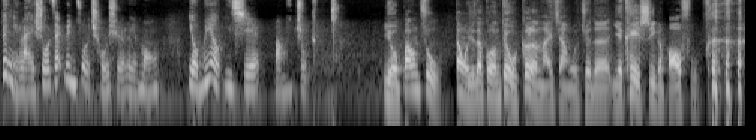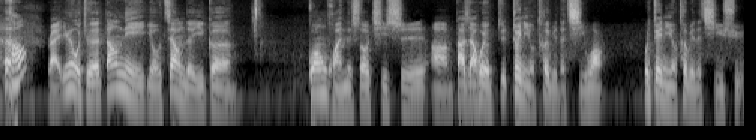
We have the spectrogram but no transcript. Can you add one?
对你来说，在运作求学联盟有没有一些帮助？有帮助，但我觉得在过程对我个人来讲，我觉得也可以是一个包袱。哦，Right，因为我觉得当你有这样的一个光环的时候，其实啊，大家会有对对你有特别的期望。会对你有特别的期许，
